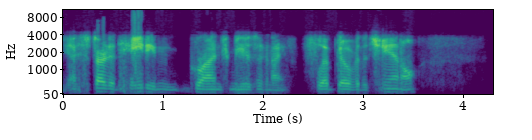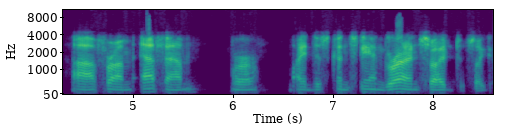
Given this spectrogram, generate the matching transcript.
I started hating grunge music, and I flipped over the channel uh, from FM, where I just couldn't stand grunge, so I was like,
